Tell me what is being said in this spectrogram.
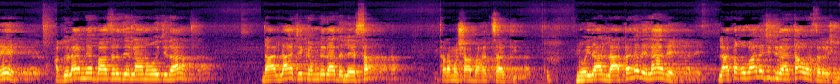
اے عبد الله ابن عباس رضی الله عنه وایي چې دا دا لا چې کوم دی دا د لیسا تر مشابهت ساتي نو دا لا ته نه دی لا دی لا ته غواله چې دا تا ور سره شي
